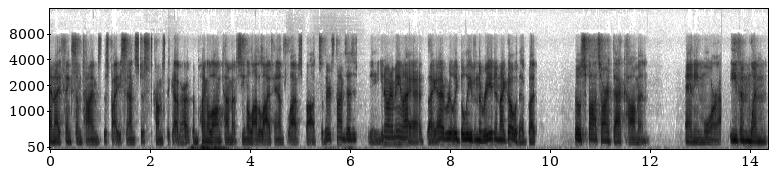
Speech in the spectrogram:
And I think sometimes the spidey sense just comes together. I've been playing a long time. I've seen a lot of live hands, live spots. So there's times I just, you know what I mean? I, I, I really believe in the read and I go with it. But those spots aren't that common anymore. Even when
